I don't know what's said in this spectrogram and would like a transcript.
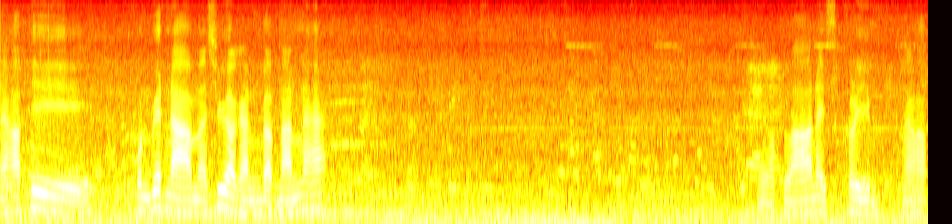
นะครับที่ คนเวียดนามเชื่อกันแบบนั้นนะฮะนี่ครับร้านไอศครีมนะครับ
